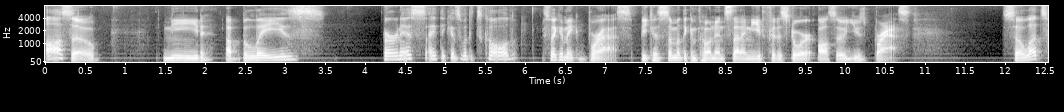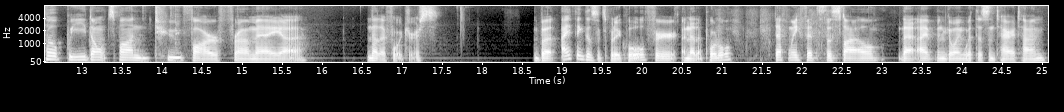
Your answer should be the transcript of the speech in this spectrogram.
also need a blaze furnace, I think is what it's called, so I can make brass, because some of the components that I need for this door also use brass. So let's hope we don't spawn too far from a uh, another fortress. But I think this looks pretty cool for another portal. Definitely fits the style that I've been going with this entire time.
